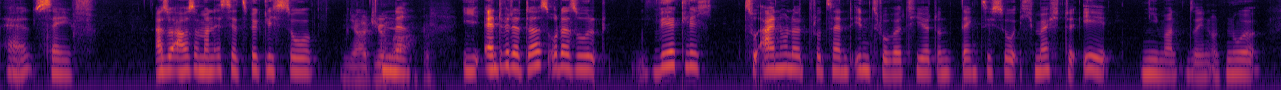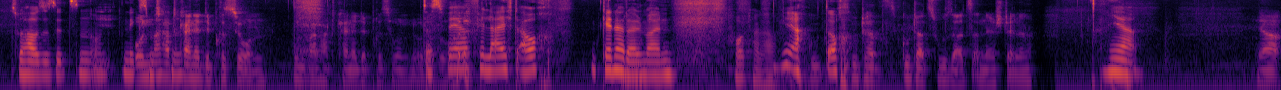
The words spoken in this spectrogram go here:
Hä, safe. Also außer man ist jetzt wirklich so, Ja, halt jünger. Ne. entweder das oder so wirklich zu 100% introvertiert und denkt sich so, ich möchte eh niemanden sehen und nur zu Hause sitzen und nichts Und machen. hat keine Depressionen. Und man hat keine Depressionen oder das so. wäre vielleicht auch generell mein, Vorteilhaft. ja, doch, guter, guter Zusatz an der Stelle. ja. Ja.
